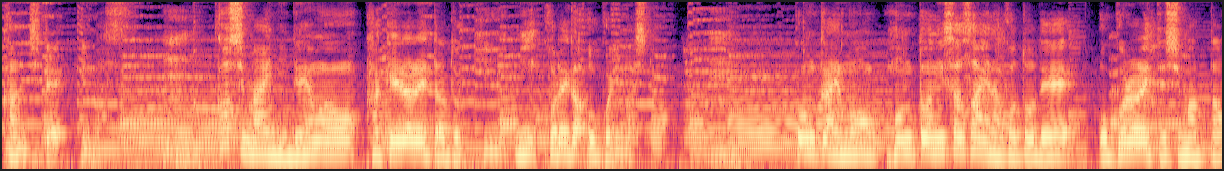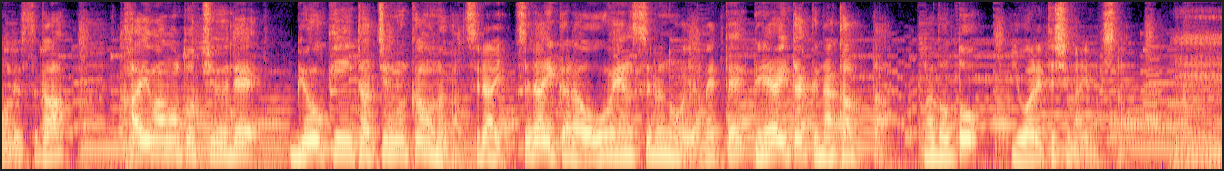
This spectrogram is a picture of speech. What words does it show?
感じています。うん。少し前に電話をかけられた時にこれが起こりました今回も本当に些細なことで怒られてしまったのですが会話の途中で病気に立ち向かうのが辛い。辛いから応援するのをやめて出会いたくなかった。などと言われてしまいました。うん。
